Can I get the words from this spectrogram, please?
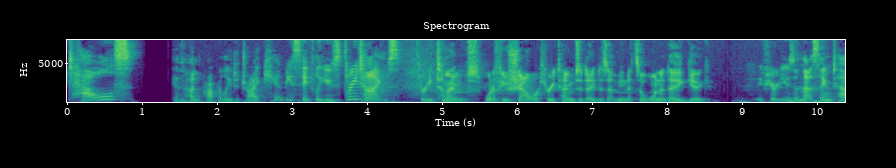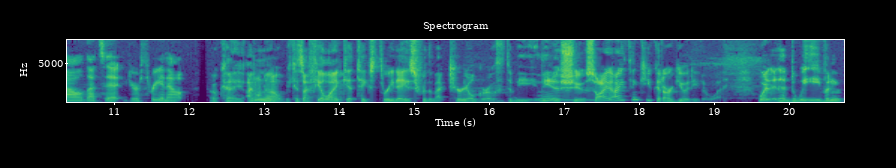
Towels, if hung properly to dry, can be safely used three times. Three times. What if you shower three times a day? Does that mean it's a one a day gig? If you're using that same towel, that's it. You're three and out. Okay, I don't know because I feel like it takes three days for the bacterial growth to be the Mm. issue. So I, I think you could argue it either way. What do we even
